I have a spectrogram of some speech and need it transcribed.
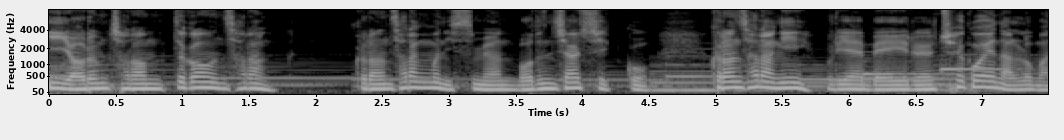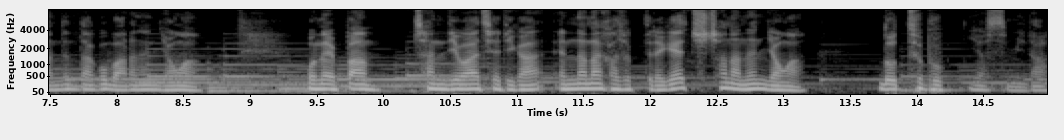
이 여름처럼 뜨거운 사랑 그런 사랑만 있으면 뭐든지 할 수 있고 그런 사랑이 우리의 매일을 최고의 날로 만든다고 말하는 영화 오늘 밤 잔디와 제디가 엔나나 가족들에게 추천하는 영화 노트북이었습니다.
